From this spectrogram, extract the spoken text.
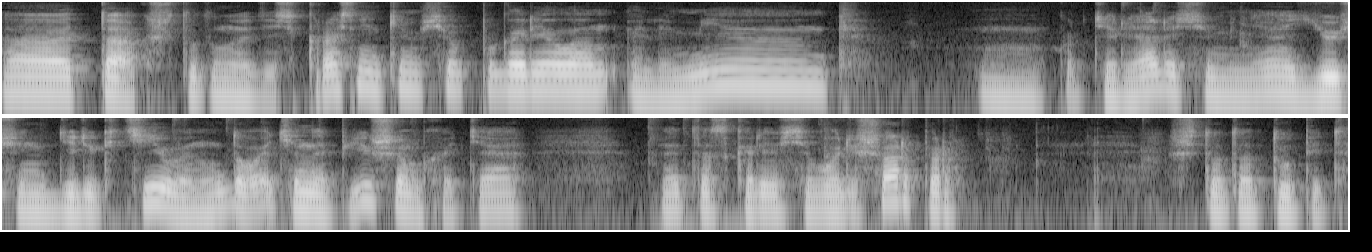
А, так, что-то у нас здесь красненьким все погорело. Элемент. Потерялись у меня using директивы. Ну, давайте напишем, хотя это, скорее всего, решарпер что-то тупит.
